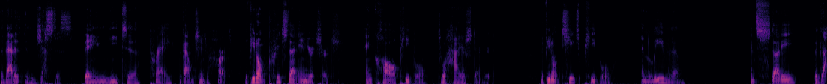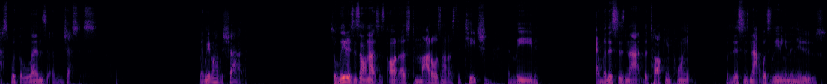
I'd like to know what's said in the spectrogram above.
that that is injustice, then you need to pray that God will change your heart. If you don't preach that in your church and call people to a higher standard, if you don't teach people and leave them and study the gospel with the lens of justice, then we don't have a shot. So, leaders, it's on us. It's on us to model, it's on us to teach and lead. And when this is not the talking point, when this is not what's leading in the news,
